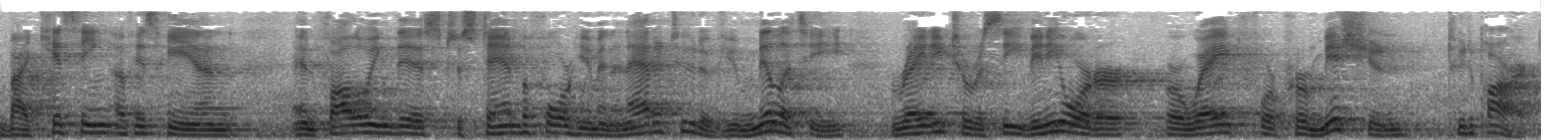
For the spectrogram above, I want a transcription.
by kissing of his hand and following this to stand before him in an attitude of humility, ready to receive any order or wait for permission to depart.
